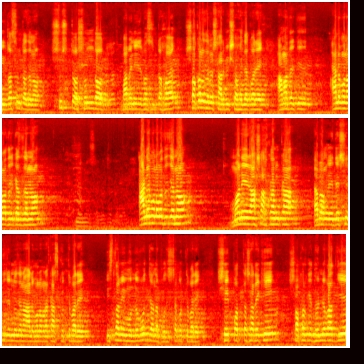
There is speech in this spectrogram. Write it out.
নির্বাচনটা যেন সুস্থ, সুন্দরভাবে নির্বাচনটা হয়। সকলে যেন সার্বিক সহায়তা করে। আমাদেরকে আলমন আমাদের কাছে যেন আলেম আমাদের যেন মনের আশা, আকাঙ্ক্ষা এবং এই দেশের জন্য যেন আলেম ওলামারা কাজ করতে পারে। ইসলামী মূল্যবোধ যেন প্রতিষ্ঠা করতে পারে। সেই প্রত্যাশা রেখে সকলকে ধন্যবাদ দিয়ে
